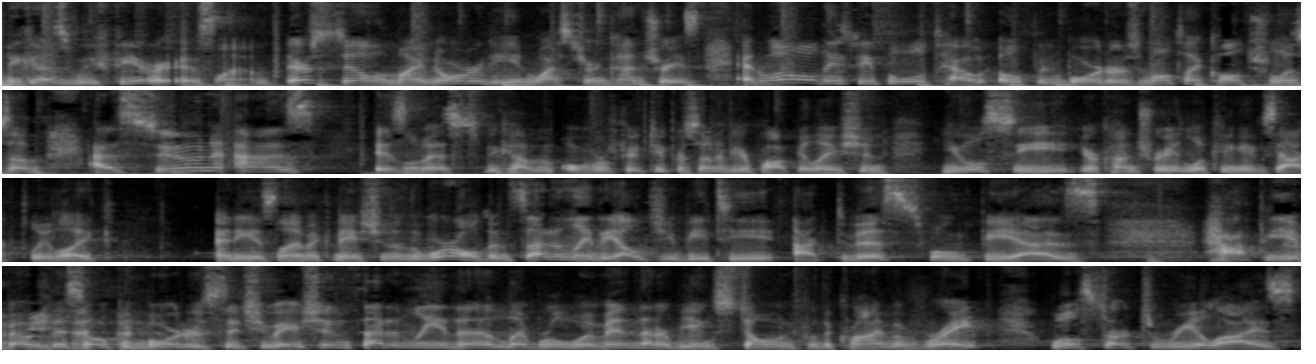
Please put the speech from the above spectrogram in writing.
Because we fear Islam. They're still a minority in Western countries. And while all these people will tout open borders, multiculturalism, as soon as Islamists become over 50% of your population, you will see your country looking exactly like any Islamic nation in the world. And suddenly the LGBT activists won't be as happy about this open borders situation. Suddenly the liberal women that are being stoned for the crime of rape will start to realize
